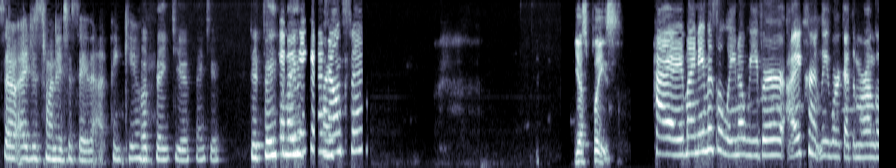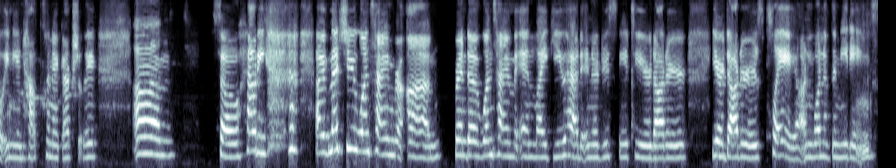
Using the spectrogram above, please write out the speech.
So I just wanted to say that. Thank you. Oh, thank you. Thank you. Did Faith Can I make an announcement? Yes, please. Hi, my name is Elena Weaver. I currently work at the Morongo Indian Health Clinic, actually. Um, so, howdy. I've met you one time, um, Brenda, one time, and like you had introduced me to your daughter, your daughter's play on one of the meetings.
